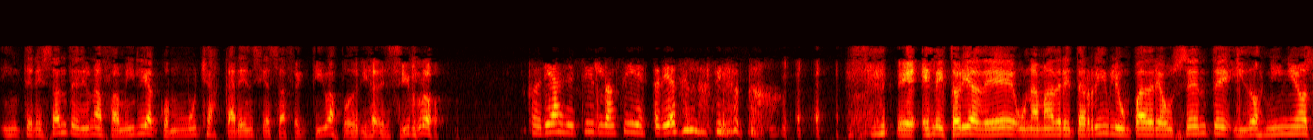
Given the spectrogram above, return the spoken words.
interesante de una familia con muchas carencias afectivas, podría decirlo. Podrías decirlo, sí, estarías en lo cierto. Eh, es la historia de una madre terrible, un padre ausente y dos niños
